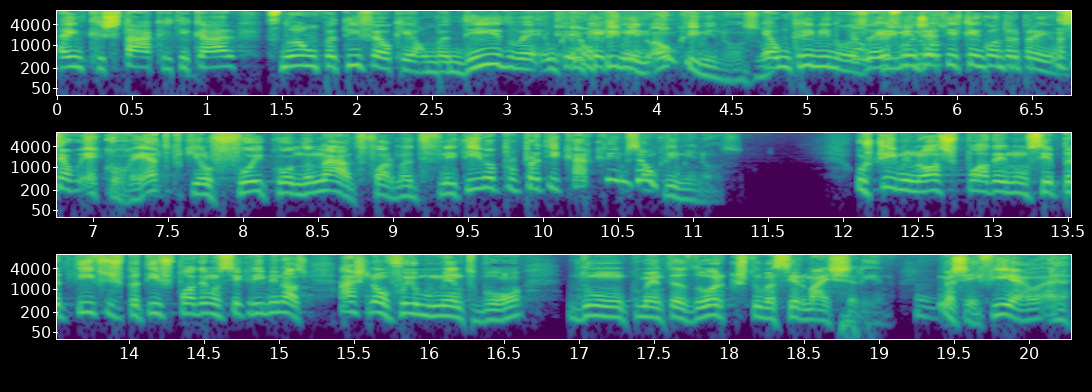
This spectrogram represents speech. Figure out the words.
mas, em que está a criticar, se não é um patife, é o quê? É um bandido? É, o, é, um, que é, crimino, é? é um criminoso. É um criminoso. É, um é esse o objetivo que encontra para ele. Mas é, é correto, porque ele foi condenado de forma definitiva por praticar crimes. É um criminoso. Os criminosos podem não ser patifes, os patifes podem não ser criminosos. Acho que não foi um momento bom de um comentador que costuma ser mais sereno. Mas, enfim, a,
